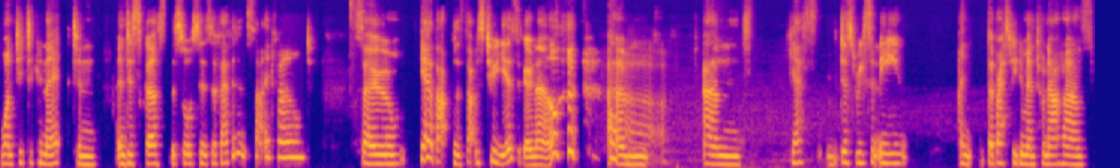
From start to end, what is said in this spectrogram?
wanted to connect and and discuss the sources of evidence that I'd found. So yeah, that was that was two years ago now. um, uh. And yes, just recently and the breastfeeding mentor now has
